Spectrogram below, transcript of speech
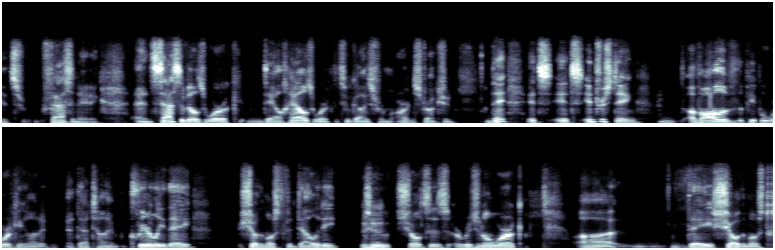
it's fascinating. And Sasseville's work, Dale Hale's work, the two guys from Art Instruction, they it's it's interesting. Of all of the people working on it at that time, clearly they show the most fidelity mm-hmm. to Schulz's original work. Uh, they show the most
